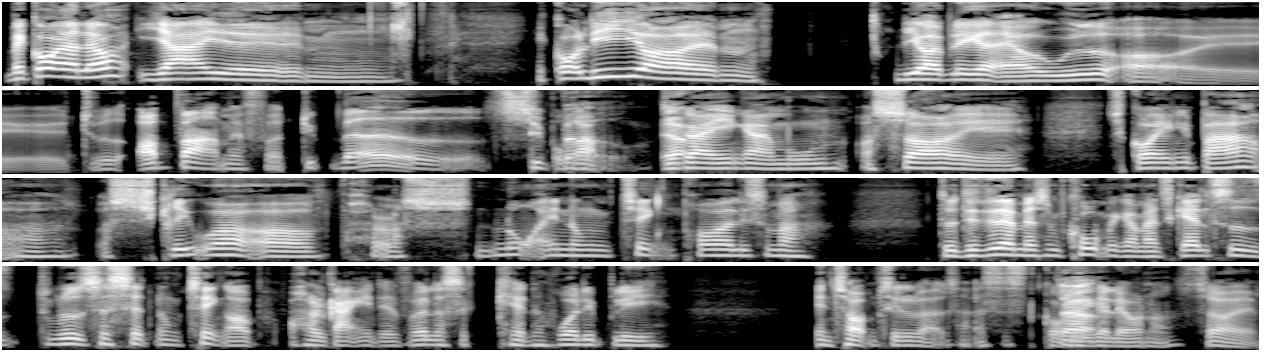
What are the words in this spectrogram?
Hvad går jeg og laver? Jeg, øh, jeg går lige og... Øh, Lige i øjeblikket er jeg ude og øh, du ved, opvarme for dybvads program. Det ja. gør jeg en gang om ugen. Og så, øh, så går jeg egentlig bare og, og skriver og holder snor i nogle ting. Prøver ligesom at... Det er det der med som komiker, man skal altid... Du bliver nødt til at sætte nogle ting op og holde gang i det, for ellers så kan det hurtigt blive en tom tilværelse. Altså, så går ja. ikke at lave noget. Så øh,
